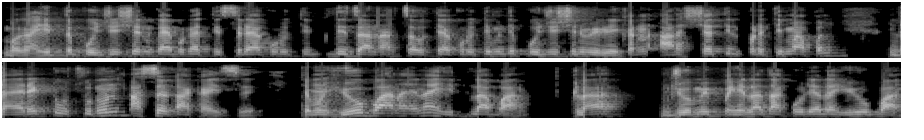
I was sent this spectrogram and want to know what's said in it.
बघा इथं पोझिशन काय बघा तिसऱ्या आकृतीतली जाणार चौथ्या आकृतीमध्ये पोझिशन वेगळी. कारण आरशातील प्रतिमा आपण डायरेक्ट उचलून असं टाकायचं. त्यामुळे ह्यो बाण आहे ना इथला बाण. इथला जो मी पहिला दाखवलेला ह्यो बाण.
